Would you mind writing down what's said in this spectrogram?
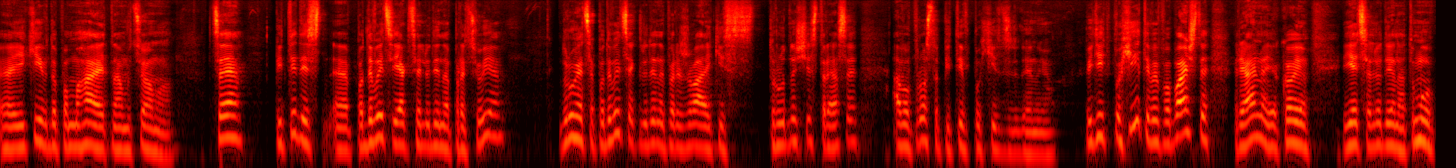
е, які допомагають нам в цьому, це піти десь, е, подивитися, як ця людина працює. Друге, це подивитися, як людина переживає якісь труднощі, стреси, або просто піти в похід з людиною. Підіть в похід, і ви побачите реально, якою є ця людина. Тому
